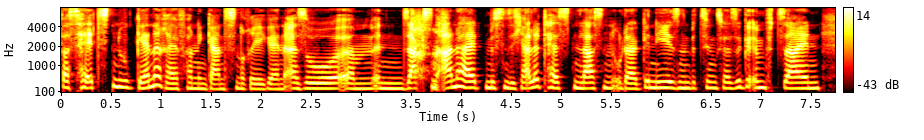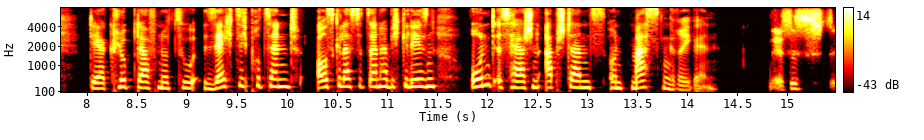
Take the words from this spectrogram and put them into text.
Was hältst du generell von den ganzen Regeln? Also ähm, in Sachsen-Anhalt müssen sich alle testen lassen oder genesen bzw. geimpft sein. Der Club darf nur zu 60 Prozent ausgelastet sein, habe ich gelesen. Und es herrschen Abstands- und Maskenregeln. Es ist,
